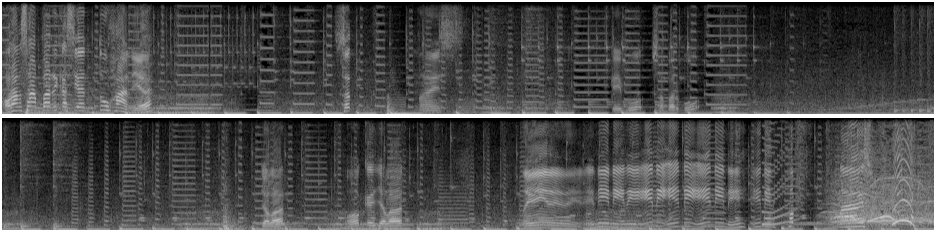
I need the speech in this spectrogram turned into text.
Orang sabar dikasihan Tuhan ya. Nice. Oke, Bu. Sabar, Bu. Jalan. Oke, jalan. Nih, ini, ini, ini, ini, ini, ini, nih, ini, hop, nice. Wuh!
